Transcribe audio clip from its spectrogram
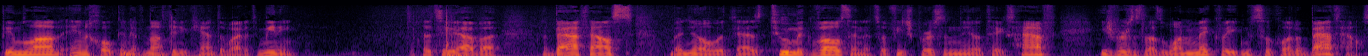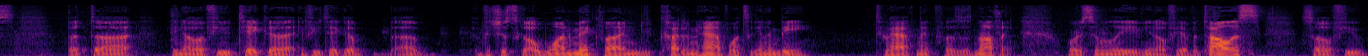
Vim lav in cholkin. If not, then you can't divide it. Meaning, let's say you have a, a bathhouse, but you know it has two mikvahs in it. So if each person you know takes half, each person still has one mikvah. You can still call it a bathhouse. But uh, you know if you take a if you take a, a if it's just got one mikvah and you cut it in half, what's it going to be? Two half mikvahs is nothing. Or similarly, you know, if you have a talus, so if you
